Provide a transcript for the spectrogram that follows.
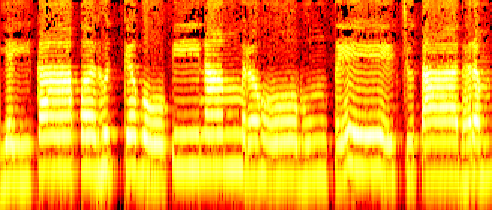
यैकापहृत्य गोपीनाम् रहो च्युताधरम्।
